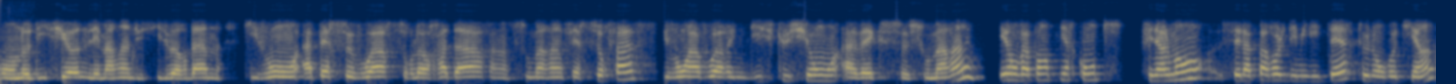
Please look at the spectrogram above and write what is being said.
On auditionne les marins du Silver Dam qui vont apercevoir sur leur radar un sous-marin faire surface. Ils vont avoir une discussion avec ce sous-marin et on ne va pas en tenir compte. Finalement, c'est la parole des militaires que l'on retient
